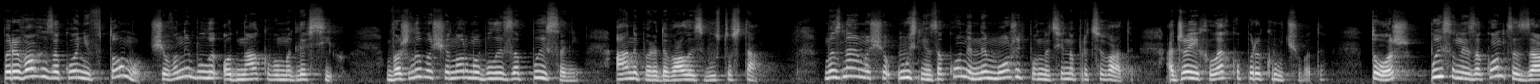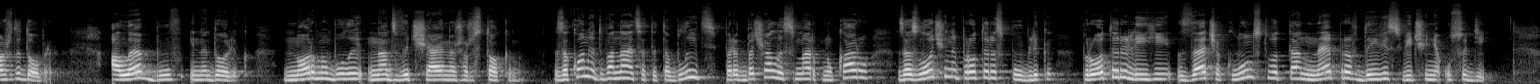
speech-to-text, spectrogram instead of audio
Переваги законів в тому, що вони були однаковими для всіх. Важливо, що норми були записані, а не передавались в уст уста. Ми знаємо, що усні закони не можуть повноцінно працювати, адже їх легко перекручувати. Тож, писаний закон це завжди добре. Але був і недолік. Норми були надзвичайно жорстокими. Закони 12 таблиць передбачали смертну кару за злочини проти республіки, проти релігії, за чаклунство та неправдиві свідчення у суді.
